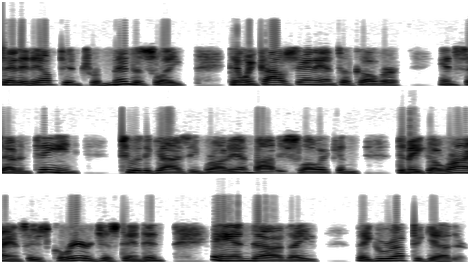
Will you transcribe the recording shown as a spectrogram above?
said it helped him tremendously. Then when Kyle Shanahan took over in 17, two of the guys he brought in, Bobby Slowick and DeMeco Ryans, whose career just ended, and uh, they they grew up together.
